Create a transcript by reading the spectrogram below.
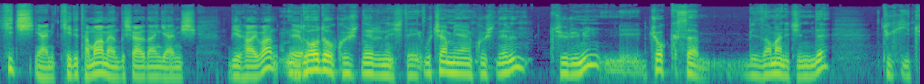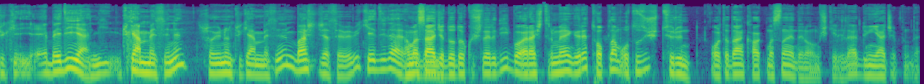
hiç yani kedi tamamen dışarıdan gelmiş bir hayvan. E, Dodo kuşların işte uçamayan kuşların türünün e, çok kısa bir zaman içinde tük, tük, ebediyen tükenmesinin soyunun tükenmesinin başlıca sebebi kediler. Ama sadece dodo kuşları değil bu araştırmaya göre toplam 33 türün ortadan kalkmasına neden olmuş kediler dünya çapında.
